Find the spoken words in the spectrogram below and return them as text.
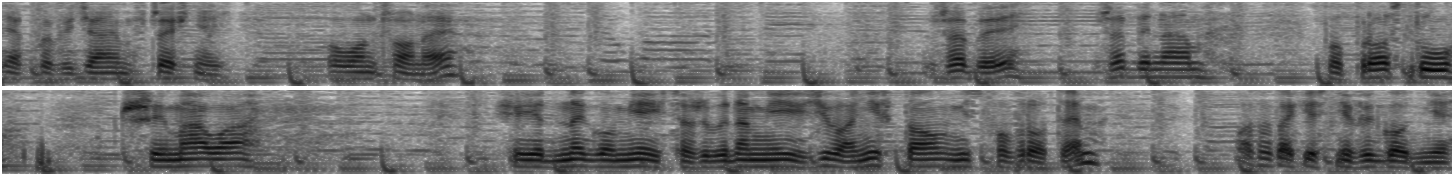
jak powiedziałem wcześniej, połączone, żeby, żeby nam po prostu trzymała się jednego miejsca, żeby nam nie jeździła ni w tą, ni z powrotem, bo to tak jest niewygodnie.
